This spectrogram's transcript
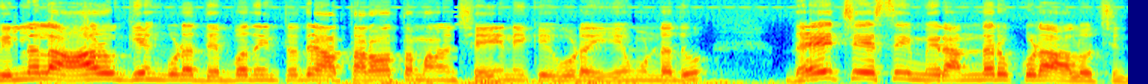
పిల్లల ఆరోగ్యం కూడా దెబ్బతింటుంది. ఆ తర్వాత మనం చేయనీకి కూడా ఏముండదు. దయచేసి మీరు అందరూ కూడా ఆలోచించాలి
